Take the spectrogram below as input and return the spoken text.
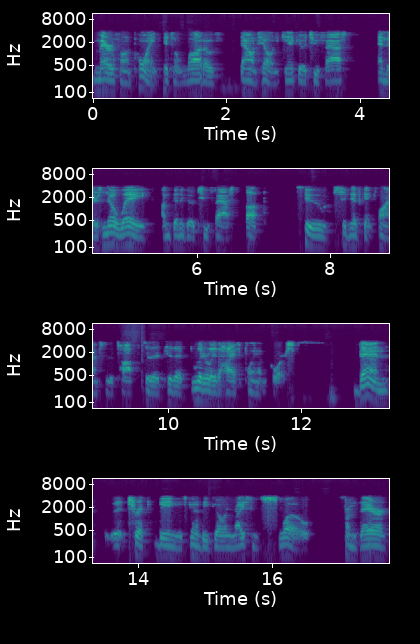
marathon point, it's a lot of downhill, and you can't go too fast. And there's no way I'm going to go too fast up to significant climbs to the top to the to the literally the highest point on the course. Then the trick being is going to be going nice and slow. From there,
